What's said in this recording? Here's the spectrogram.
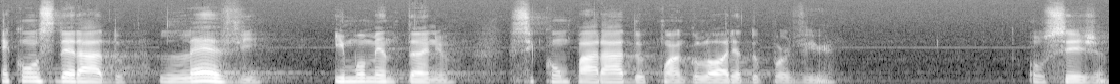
é considerado leve e momentâneo se comparado com a glória do porvir. Ou seja,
